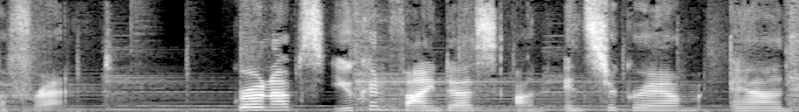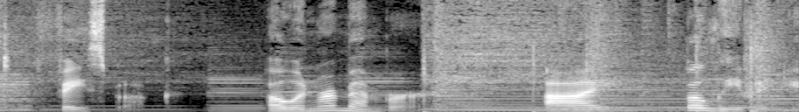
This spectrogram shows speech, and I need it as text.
a friend. Grown-ups, you can find us on Instagram and Facebook. Oh, and remember, I believe in you.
